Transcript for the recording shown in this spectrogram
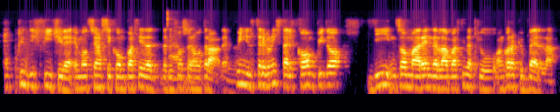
è più difficile emozionarsi con partite da, da tifoso eh, neutrale. Beh. Quindi il telecronista ha il compito di insomma rendere la partita più, ancora più bella.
